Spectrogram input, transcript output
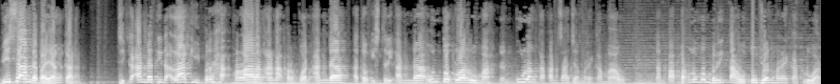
Bisa Anda bayangkan jika Anda tidak lagi berhak melarang anak perempuan Anda atau istri Anda untuk keluar rumah dan pulang kapan saja mereka mau tanpa perlu memberitahu tujuan mereka keluar.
